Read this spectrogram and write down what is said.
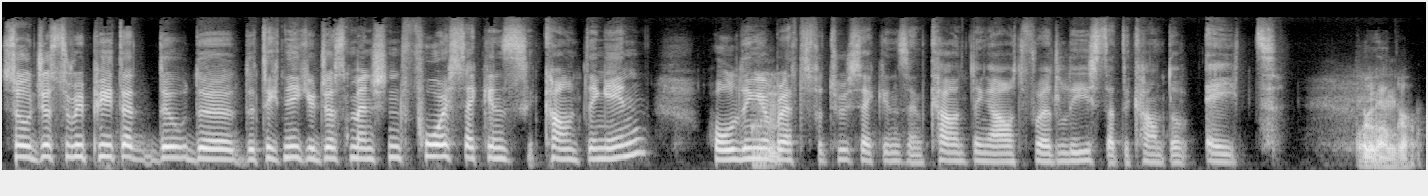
So just to repeat that the the, the technique you just mentioned, four seconds counting in, holding mm. your mm-hmm. breath for two seconds and counting out for at least at the count of eight. Or longer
